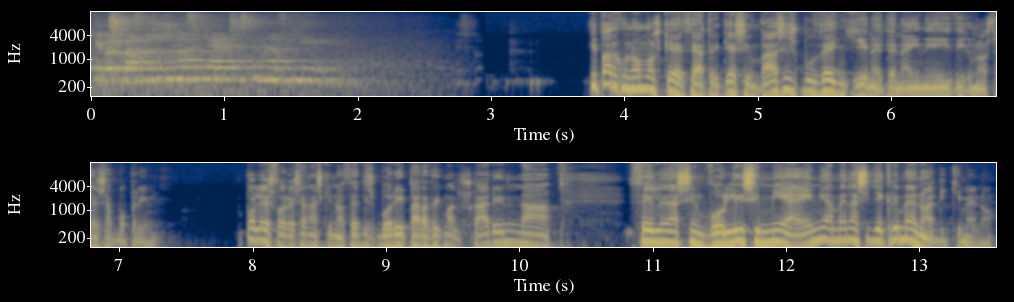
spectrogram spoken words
και προσπαθούσες να φτιάξεις την αυγή. Υπάρχουν όμως και θεατρικές συμβάσεις που δεν γίνεται να είναι ήδη γνωστές από πριν. Πολλές φορές ένας σκηνοθέτης μπορεί, παραδείγματος χάρη, να θέλει να συμβολήσει μία έννοια με ένα συγκεκριμένο αντικείμενο.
